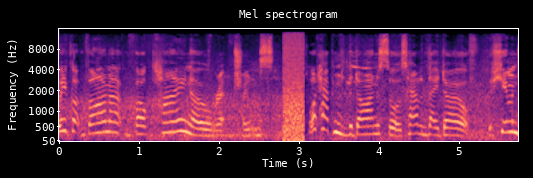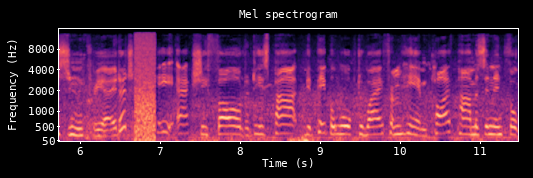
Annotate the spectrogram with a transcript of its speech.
We've got volcano eruptions. What happened to the dinosaurs? How did they die off? Humans didn't create it. He actually folded his part. People walked away from him. Clive Palmer's in for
